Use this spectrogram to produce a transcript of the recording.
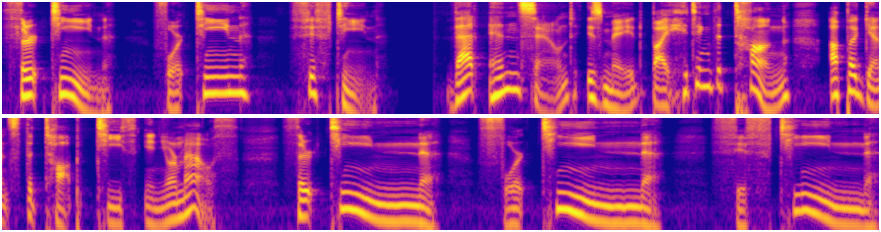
13, 14, 15. That N sound is made by hitting the tongue up against the top teeth in your mouth. 13, 14, 15.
